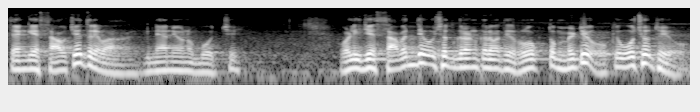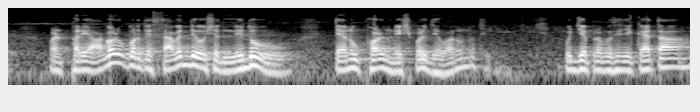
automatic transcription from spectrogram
તે અંગે સાવચેત રહેવા જ્ઞાનીઓનો બોધ છે. વળી જે સાવદ્ય ઔષધ ગ્રહણ કરવાથી રોગ તો મેટ્યો કે ઓછો થયો, પણ ફરી આગળ ઉપર તે સાવદ્ય ઔષધ લીધું, તેનું ફળ નિષ્ફળ જવાનું નથી. પૂજ્ય પ્રભુસિંહજી કહેતા,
